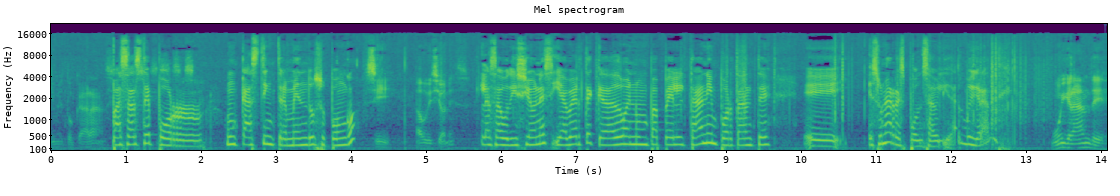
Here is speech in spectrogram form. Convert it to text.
Que me tocara. Sí, ¿Pasaste sí, sí, por un casting tremendo, supongo? Sí, audiciones. Las audiciones y haberte quedado en un papel tan importante eh, es una responsabilidad muy grande. Muy grande,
